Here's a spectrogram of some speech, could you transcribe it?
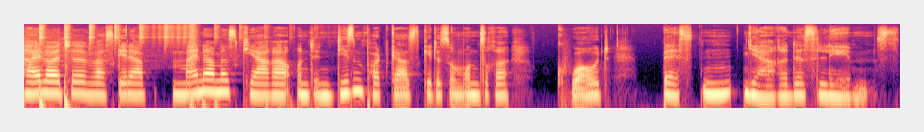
Hi Leute, was geht ab? Mein Name ist Chiara und in diesem Podcast geht es um unsere Quote besten Jahre des Lebens.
